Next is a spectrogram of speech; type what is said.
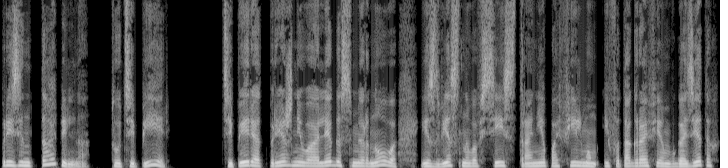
презентабельно, то теперь... Теперь от прежнего Олега Смирнова, известного всей стране по фильмам и фотографиям в газетах,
